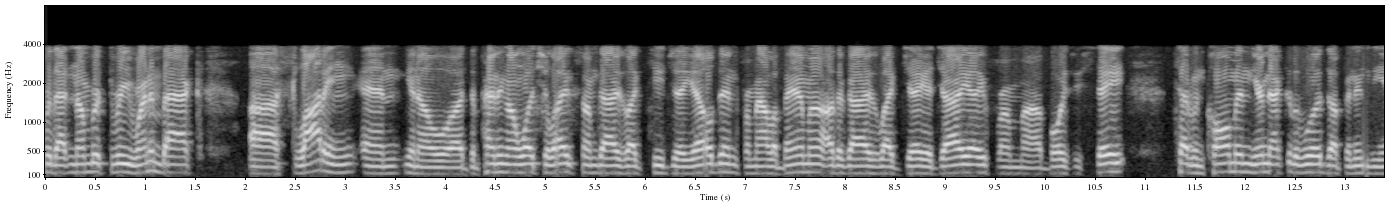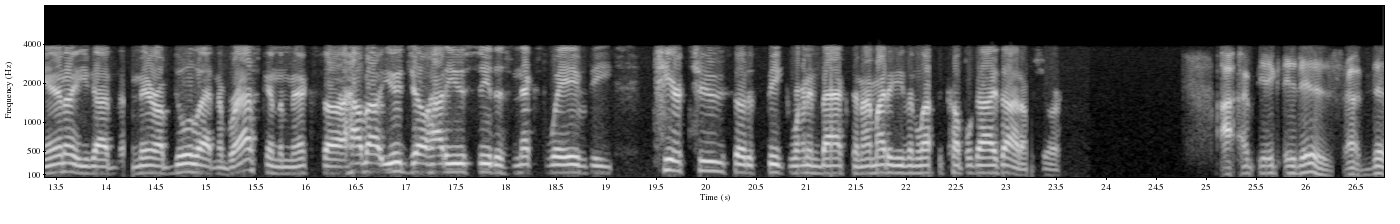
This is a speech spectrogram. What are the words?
for that number three running back uh, slotting, and you know, uh, depending on what you like, some guys like T.J. Yeldon from Alabama, other guys like Jay Ajayi from uh, Boise State, Tevin Coleman, your neck of the woods up in Indiana. You got Ameer Abdullah at Nebraska in the mix. Uh, how about you, Joe? How do you see this next wave, the tier two, so to speak, running backs? And I might have even left a couple guys out. I'm sure. I, it, it is. Uh, the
